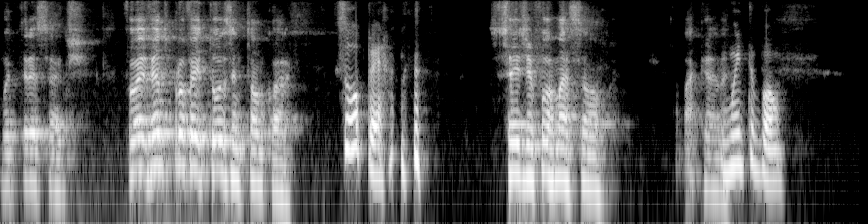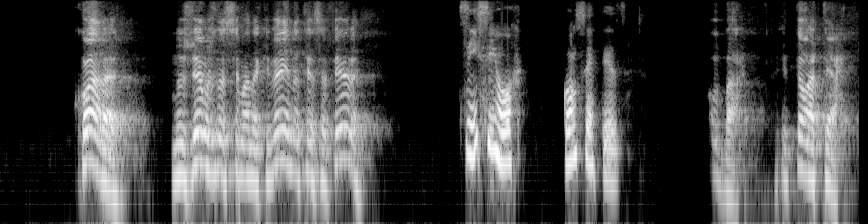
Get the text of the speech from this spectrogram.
Muito interessante. Foi um evento proveitoso, então, Cora. Super. Cheio de informação. Bacana. Muito bom. Cora, nos vemos na semana que vem, na terça-feira? Sim, senhor, com certeza. Oba, então até.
